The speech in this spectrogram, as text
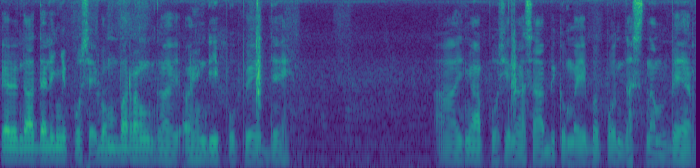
Pero dadalhin nyo po sa ibang barangay o hindi po pwede. Ay nga po sinasabi ko may iba po ang dash number.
